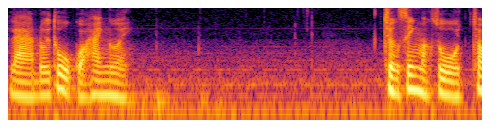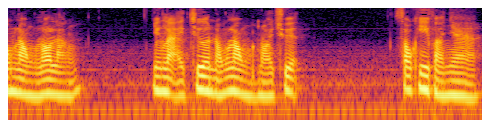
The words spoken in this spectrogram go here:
là đối thủ của hai người. Trường sinh mặc dù trong lòng lo lắng, Nhưng lại chưa nóng lòng nói chuyện. Sau khi vào nhà,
